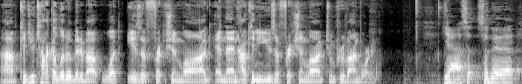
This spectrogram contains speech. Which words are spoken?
Um, could you talk a little bit about what is a friction log, and then how can you use a friction log to improve onboarding? Yeah, so so the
